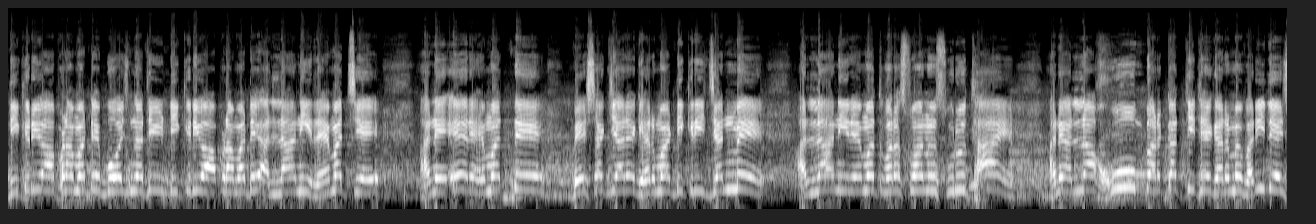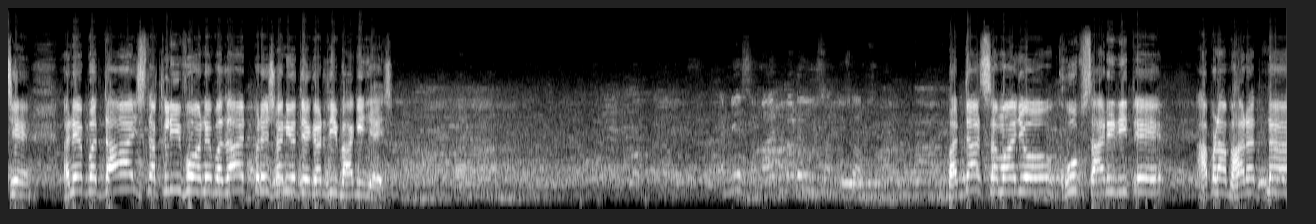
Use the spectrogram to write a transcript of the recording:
દીકરીઓ આપણા માટે બોજ નથી, દીકરીઓ આપણા માટે અલ્લાહની રહેમત છે. અને એ રહેમતને બેશક જ્યારે ઘરમાં દીકરી જન્મે, અલ્લાહની રહેમત વરસવાનું શરૂ થાય અને અલ્લાહ ખૂબ બરકતથી તે ઘરમાં ભરી દે છે અને બધા જ તકલીફો અને બધા જ પરેશાનીઓ તે ઘરથી ભાગી જાય છે. બધા સમાજો ખૂબ સારી રીતે આપણા ભારતના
